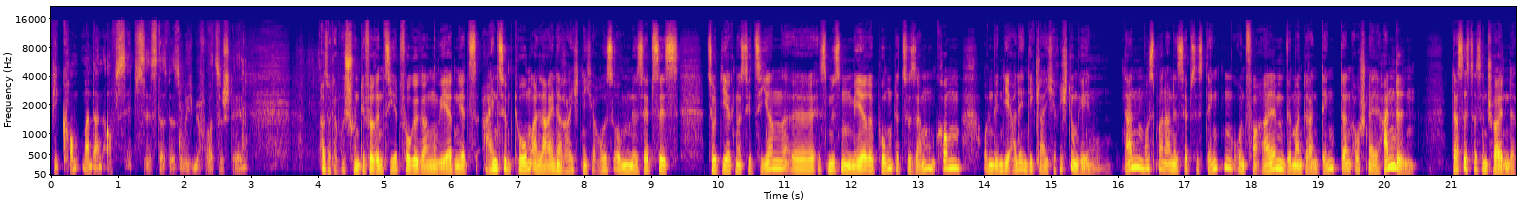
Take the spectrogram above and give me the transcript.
Wie kommt man dann auf Sepsis? Das versuche ich mir vorzustellen. Also da muss schon differenziert vorgegangen werden. Jetzt ein Symptom alleine reicht nicht aus, um eine Sepsis zu diagnostizieren. Äh, es müssen mehrere Punkte zusammenkommen und wenn die alle in die gleiche Richtung gehen, dann muss man an eine Sepsis denken und vor allem, wenn man daran denkt, dann auch schnell handeln. Das ist das Entscheidende.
